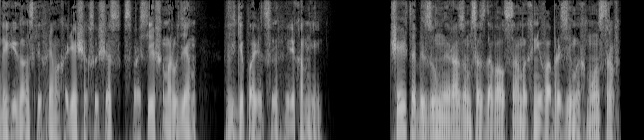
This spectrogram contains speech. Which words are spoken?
до гигантских прямоходящих существ с простейшим орудием в виде палицы или камней. Чей-то безумный разум создавал самых невообразимых монстров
